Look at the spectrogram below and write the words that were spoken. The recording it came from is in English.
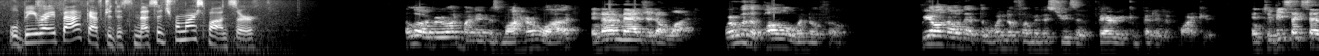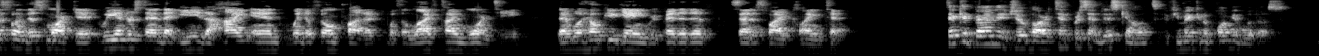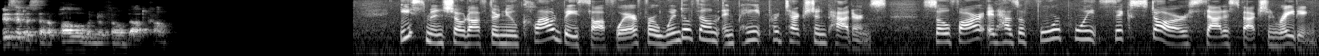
we'll be right back after this message from our sponsor. Hello everyone, my name is Maher Awad. And I'm Majid Awad. We're with Apollo Window Film. We all know that the window film industry is a very competitive market. And to be successful in this market, we understand that you need a high-end window film product with a lifetime warranty that will help you gain repetitive, satisfied clientele. Take advantage of our 10% discount if you make an appointment with us. Visit us at apollowindowfilm.com. Eastman showed off their new cloud-based software for window film and paint protection patterns. So far, it has a 4.6 star satisfaction rating.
